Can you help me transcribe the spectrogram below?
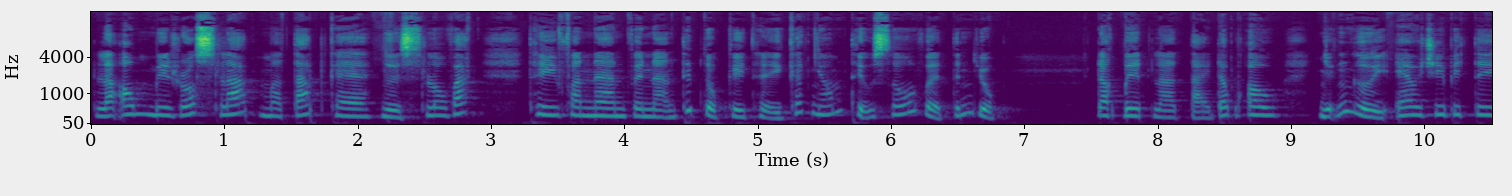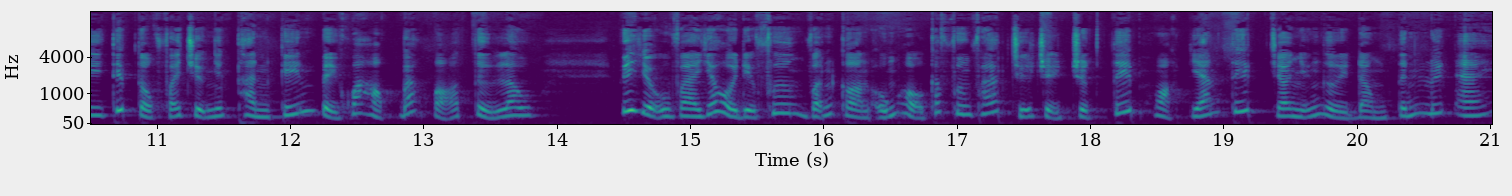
là ông Miroslav Matapka, người Slovak, thì phàn nàn về nạn tiếp tục kỳ thị các nhóm thiểu số về tính dục. Đặc biệt là tại Đông Âu, những người LGBT tiếp tục phải chịu những thành kiến bị khoa học bác bỏ từ lâu – Ví dụ vài giáo hội địa phương vẫn còn ủng hộ các phương pháp chữa trị trực tiếp hoặc gián tiếp cho những người đồng tính luyến ái,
